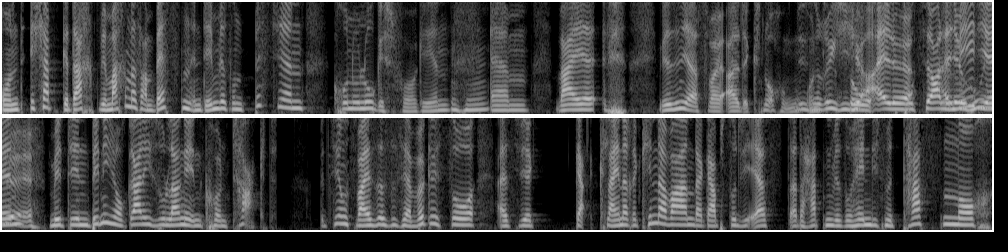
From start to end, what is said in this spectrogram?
Und ich habe gedacht, wir machen das am besten, indem wir so ein bisschen chronologisch vorgehen, Mhm. ähm, weil wir sind ja zwei alte Knochen. Wir sind und richtige so alte- soziale alte Medien, Hunde. mit denen bin ich noch gar nicht so lange in Kontakt. Beziehungsweise ist es ja wirklich so, als wir kleinere Kinder waren, da gab's so die erst, da hatten wir so Handys mit Tasten noch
